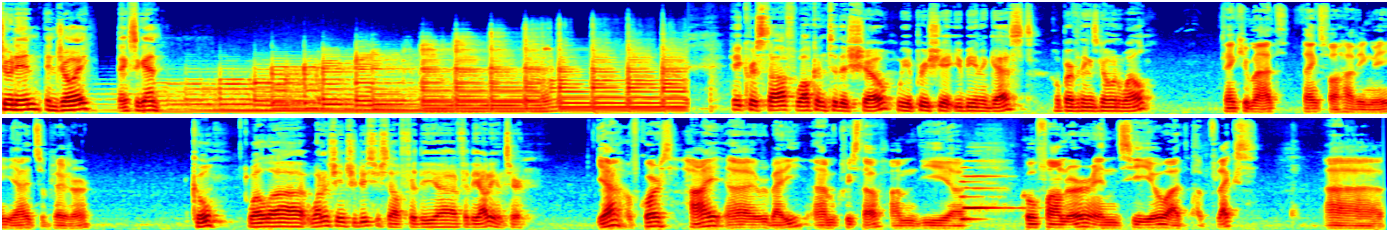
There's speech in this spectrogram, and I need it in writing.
tune in, enjoy. Thanks again. Hey, Christophe, welcome to the show. We appreciate you being a guest. Hope everything's going well. Thank you, Matt. Thanks for having me. Yeah, it's a pleasure. Cool. Well, uh, why don't you introduce yourself for the uh, for the audience here? Yeah, of course. Hi, uh, everybody. I'm Christophe. I'm the uh, co-founder and CEO at Upflex, uh,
